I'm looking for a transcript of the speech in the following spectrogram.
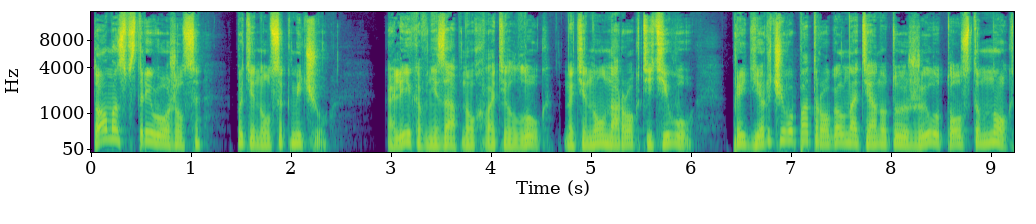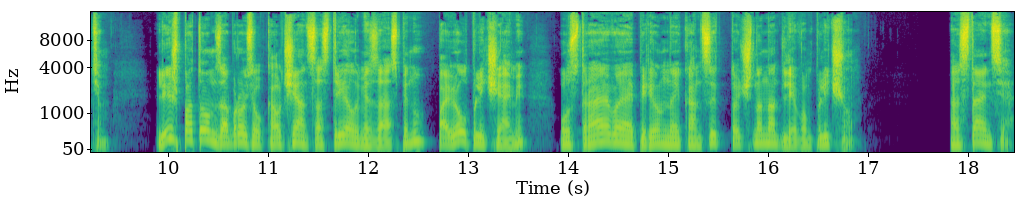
Томас встревожился, потянулся к мечу. Калика внезапно ухватил лук, натянул на рог тетиву придирчиво потрогал натянутую жилу толстым ногтем. Лишь потом забросил колчан со стрелами за спину, повел плечами, устраивая оперенные концы точно над левым плечом. "Останься",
